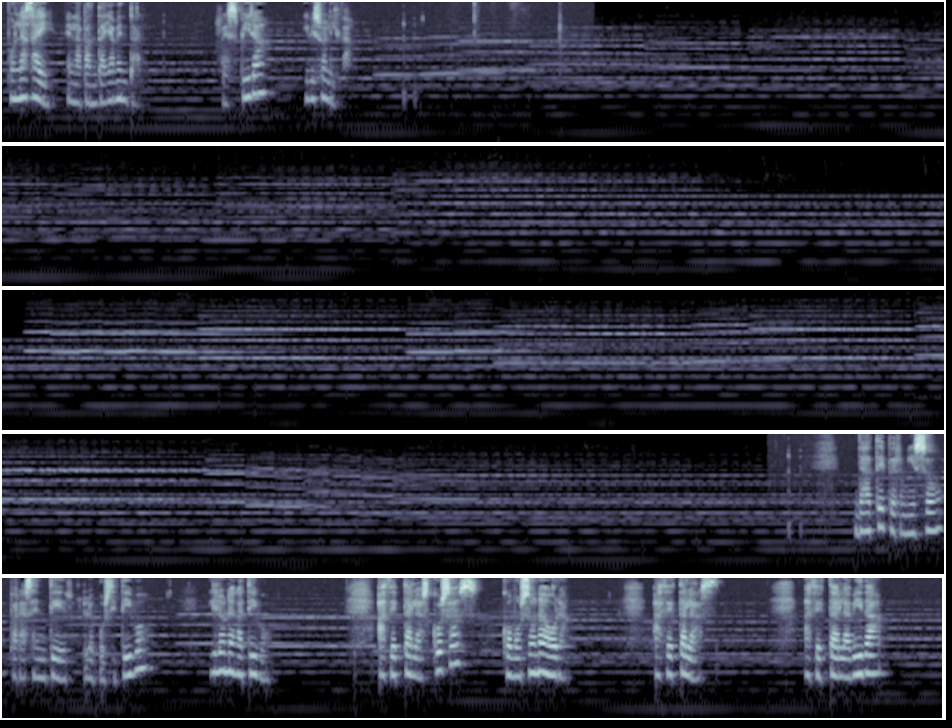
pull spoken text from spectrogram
Ponlas ahí en la pantalla mental. Respira y visualiza. Date permiso para sentir lo positivo y lo negativo. Acepta las cosas como son ahora. Acéptalas. Acepta la vida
